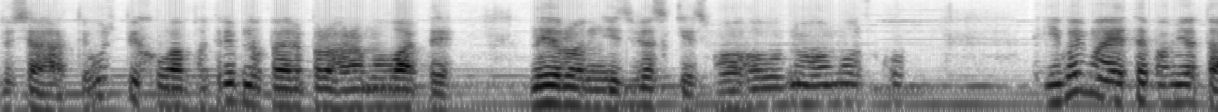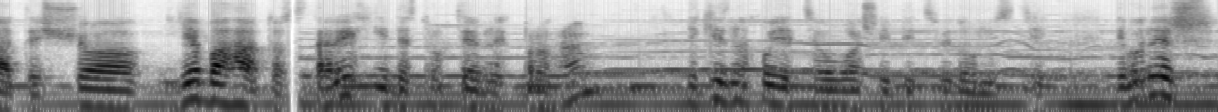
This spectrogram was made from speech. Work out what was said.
досягати успіху, вам потрібно перепрограмувати нейронні зв'язки свого головного мозку. І ви маєте пам'ятати, що є багато старих і деструктивних програм, які знаходяться у вашій підсвідомості, і вони ж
